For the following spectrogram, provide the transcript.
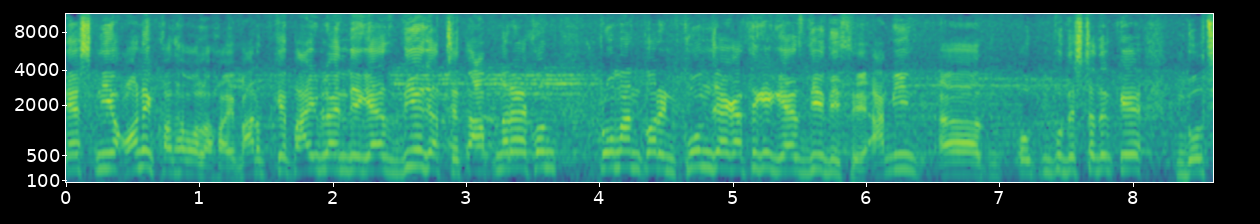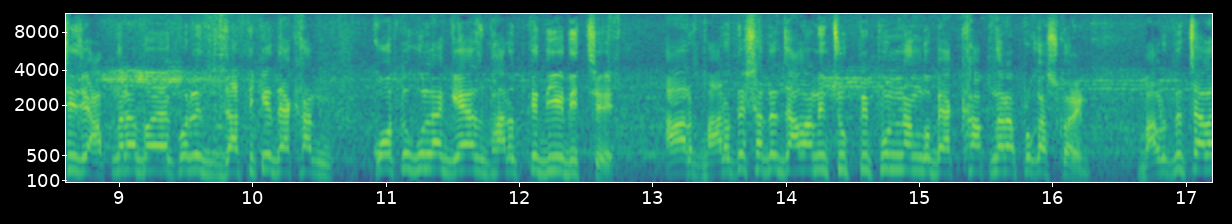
গ্যাস নিয়ে অনেক কথা বলা হয়। ভারতকে পাইপলাইন দিয়ে গ্যাস দিয়ে যাচ্ছে। তো আপনারা এখন প্রমাণ করেন কোন জায়গা থেকে গ্যাস দিয়ে দিছে? আমি উপদেষ্টাদেরকে বলছি যে আপনারা দয়া করে জাতিকে দেখান কতগুলা গ্যাস ভারতকে দিয়ে দিচ্ছে। আর ভারতের সাথে জ্বালানি চুক্তি পূর্ণাঙ্গ ব্যাখ্যা আপনারা প্রকাশ করেন। ভারতের চালা,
